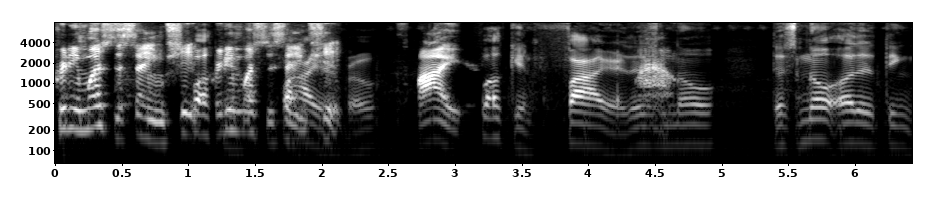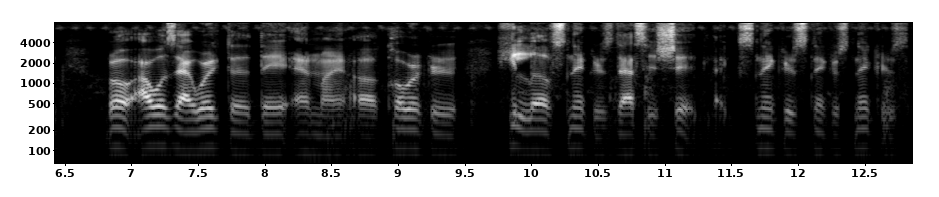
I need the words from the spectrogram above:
Pretty much the same shit. Fucking Pretty much the fire, same shit, bro. Fire. Fucking fire. There's wow. no, there's no other thing, bro. I was at work the other day, and my uh, coworker, he loves Snickers. That's his shit. Like Snickers, Snickers, Snickers.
